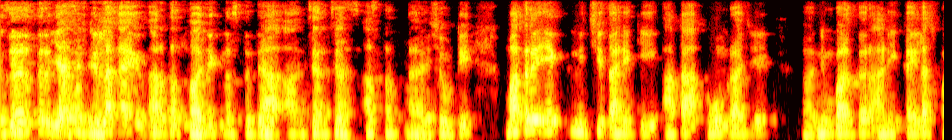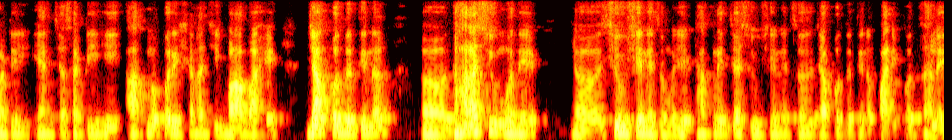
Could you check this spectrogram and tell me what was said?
जर? तर. गोष्टीला काही अर्थात लॉजिक नसतं त्या चर्चा असतात शेवटी. मात्र एक निश्चित आहे की आता ओमराजे निंबाळकर आणि कैलास पाटील यांच्यासाठी ही आत्मपरीक्षणाची बाब आहे. ज्या पद्धतीनं धाराशिवमध्ये शिवसेनेचं म्हणजे ठाकरेंच्या शिवसेनेचं ज्या पद्धतीनं पानिपत झालंय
